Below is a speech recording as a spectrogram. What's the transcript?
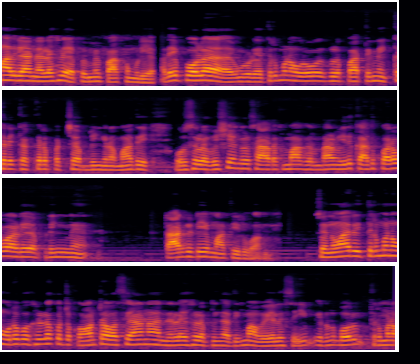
மாதிரியான நிலைகளை எப்பவுமே பார்க்க முடியாது. அதே போல் இவங்களுடைய திருமண உறவுகளை பார்த்தீங்கன்னா இக்கரை கக்கரை பச்சை அப்படிங்கிற மாதிரி ஒரு சில விஷயங்கள் சாதகமாக இருந்தாலும் இதுக்கு அது பரவாயில்லையே அப்படின்னு டார்கெட்டையே மாற்றிடுவாங்க ஸோ இந்த மாதிரி திருமண உறவுகளில் கொஞ்சம் கான்ட்ரவர்சியான நிலைகள் அப்படிங்க அதிகமாக வேலை செய்யும். இருந்தபோதும் திருமண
